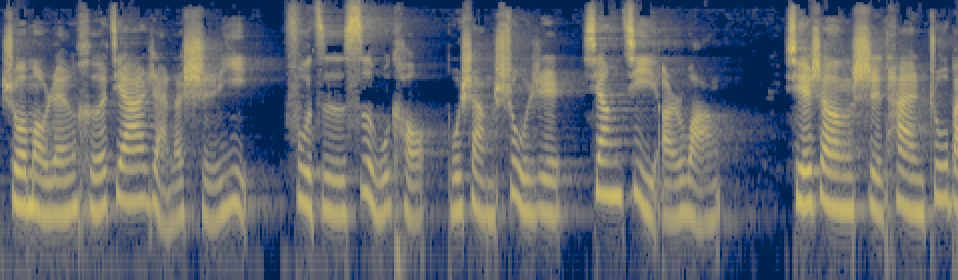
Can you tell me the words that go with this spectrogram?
说某人何家染了十疫，父子四五口。不上数日，相继而亡。学生试探朱柏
